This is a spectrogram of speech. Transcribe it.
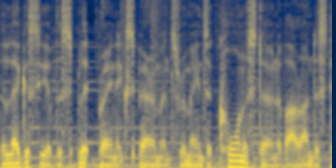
the legacy of the split brain experiments remains a cornerstone of our understanding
